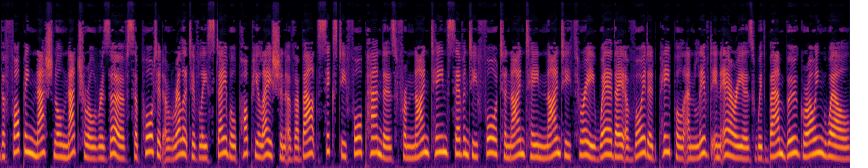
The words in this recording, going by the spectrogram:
The Foping National Natural Reserve supported a relatively stable population of about 64 pandas from 1974 to 1993 where they avoided people and lived in areas with bamboo growing well.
